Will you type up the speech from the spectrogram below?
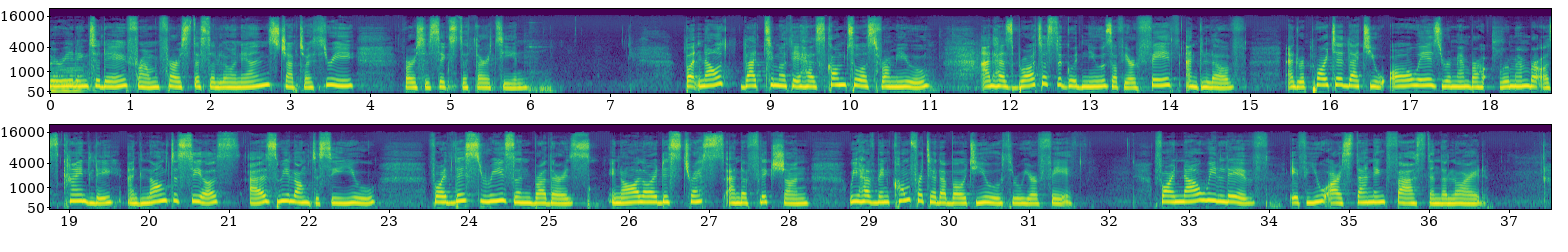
Be reading today from 1 Thessalonians chapter 3 verses 6 to 13. But now that Timothy has come to us from you and has brought us the good news of your faith and love and reported that you always remember remember us kindly and long to see us as we long to see you, for this reason, brothers, in all our distress and affliction, we have been comforted about you through your faith. For now we live if you are standing fast in the Lord.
